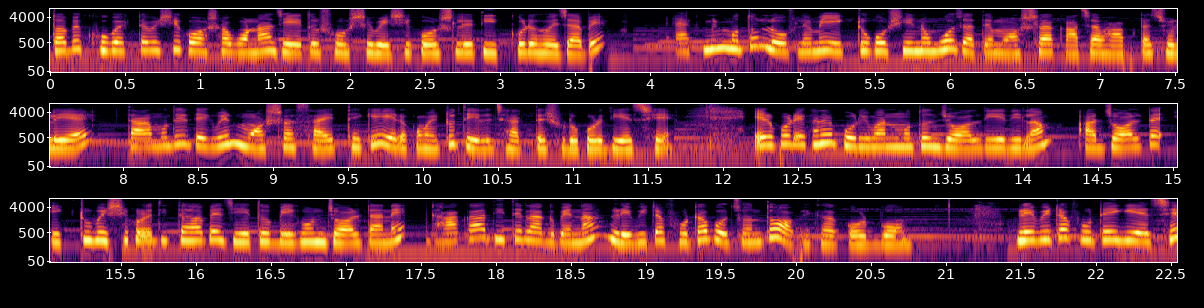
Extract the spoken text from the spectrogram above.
তবে খুব একটা বেশি কষাবো না, যেহেতু সর্ষে বেশি কষলে তিত করে হয়ে যাবে। এক মিনিট মতন লো ফ্লেমে একটু কষিয়ে নেব যাতে মশলার কাঁচা ভাবটা চলে যায়। তার মধ্যেই দেখবেন মশলার সাইড থেকে এরকম একটু তেল ছাড়তে শুরু করে দিয়েছে। এরপর এখানে পরিমাণ মতন জল দিয়ে দিলাম। আর জলটা একটু বেশি করে দিতে হবে, যেহেতু বেগুন জল টানে। ঢাকা দিতে লাগবে না, গ্রেভিটা ফোটা পর্যন্ত অপেক্ষা করব। গ্রেভিটা ফুটে গিয়েছে,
